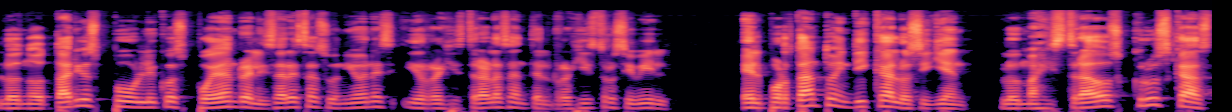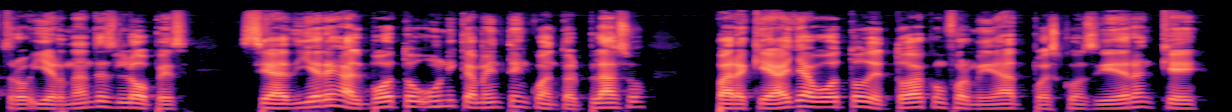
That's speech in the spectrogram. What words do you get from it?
los notarios públicos puedan realizar estas uniones y registrarlas ante el registro civil. El por tanto indica lo siguiente. Los magistrados Cruz Castro y Hernández López se adhieren al voto únicamente en cuanto al plazo para que haya voto de toda conformidad, pues consideran que,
